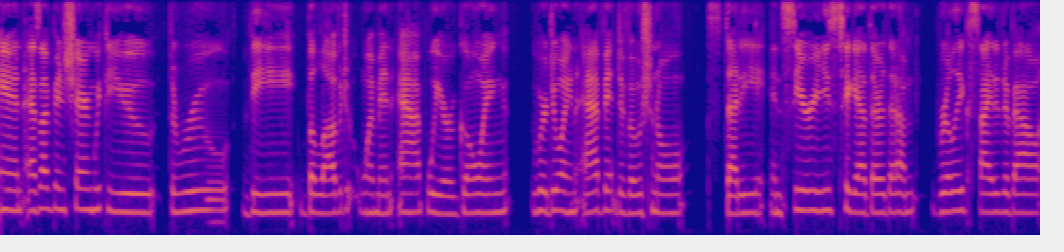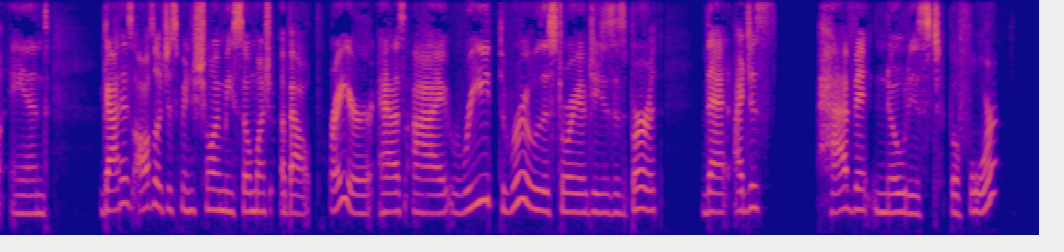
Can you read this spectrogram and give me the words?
And as I've been sharing with you through the Beloved Women app, we are going, we're doing an Advent devotional study and series together that I'm really excited about. And God has also just been showing me so much about prayer as I read through the story of Jesus' birth that I just haven't noticed before.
